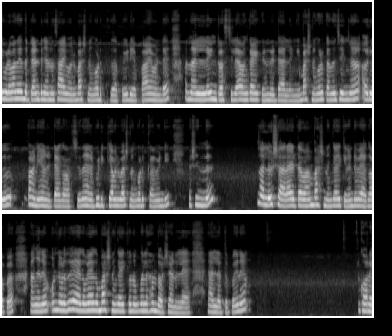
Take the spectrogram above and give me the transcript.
ഇവിടെ വന്ന് നിന്നിട്ടാണ് ഞാൻ സായ്മോന് ഭക്ഷണം കൊടുത്തത്. അപ്പോൾ ഇടിയപ്പം ആയതുകൊണ്ട് നല്ല ഇൻട്രസ്റ്റിൽ അവൻ കഴിക്കുന്നുണ്ട് കേട്ടോ. അല്ലെങ്കിൽ ഭക്ഷണം കൊടുക്കാന്ന് വെച്ച് കഴിഞ്ഞാൽ ഒരു പണിയാണ് കേട്ടോ കുറച്ച് നേരം പിടിക്കുക അവന് ഭക്ഷണം കൊടുക്കാൻ വേണ്ടി. പക്ഷെ ഇന്ന് നല്ല ഉഷാറായിട്ട് അവൻ ഭക്ഷണം കഴിക്കുന്നുണ്ട് വേഗം. അപ്പോൾ അങ്ങനെ ഉണ്ണുള്ളത് വേഗം വേഗം ഭക്ഷണം കഴിക്കുമ്പോൾ നമുക്ക് നല്ല സന്തോഷമാണല്ലേ? അല്ലാത്തപ്പോൾ ഇങ്ങനെ കുറേ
